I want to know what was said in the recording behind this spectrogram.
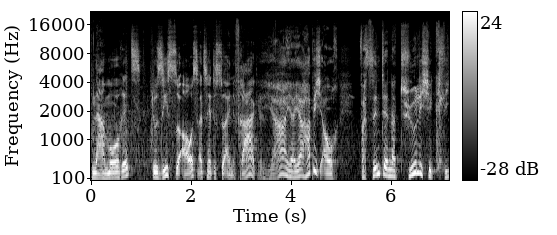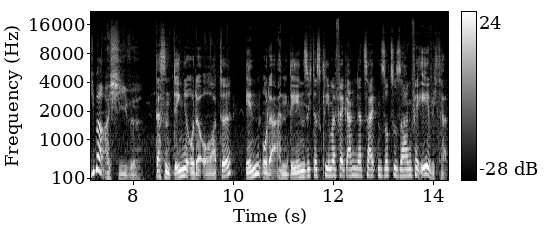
Na, Moritz, du siehst so aus, als hättest du eine Frage. Ja, ja, ja, hab ich auch. Was sind denn natürliche Klimaarchive? Das sind Dinge oder Orte, in oder an denen sich das Klima vergangener Zeiten sozusagen verewigt hat.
